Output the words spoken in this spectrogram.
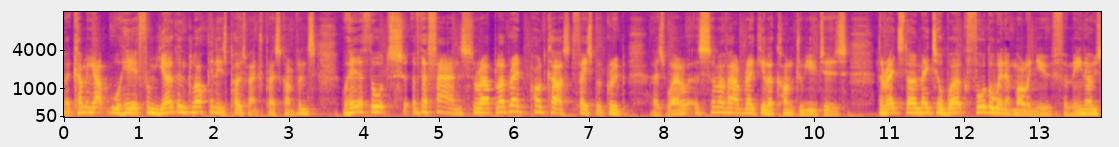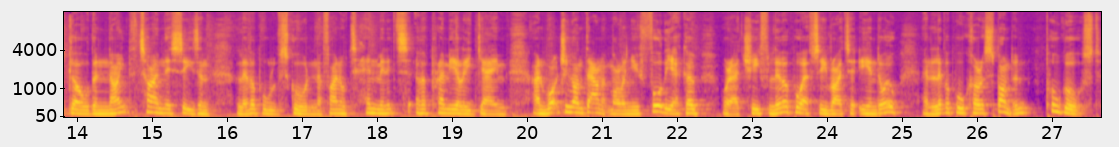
But coming up, we'll hear from Jurgen Klopp in his post match press conference. We'll hear the thoughts of the fans through our Blood Red podcast Facebook group, as well as some of our regular contributors. The Reds, though, made to work for the win at Molineux. Firmino's goal, the ninth time this season Liverpool have scored in the final 10 minutes of a Premier League game. And watching on down at Molineux for the Echo were our chief Liverpool FC writer Ian Doyle and Liverpool correspondent Paul Gorst.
